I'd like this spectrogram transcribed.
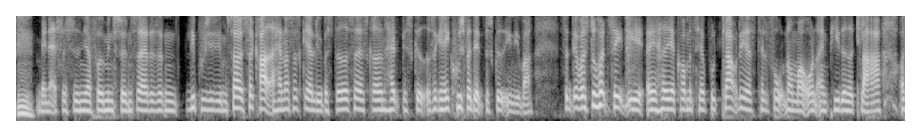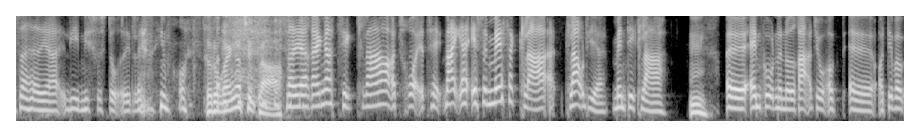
Mm. Men altså, siden jeg har fået min søn, så er det sådan, lige pludselig, jamen, så, så græder han, og så skal jeg løbe afsted, og så har jeg skrevet en halv besked, og så kan jeg ikke huske, hvad den besked egentlig var. Så det var stort set, i, øh, havde jeg kommet til at putte Claudias telefonnummer under en pige, der hed Clara, og så havde jeg lige misforstået et eller andet i morges. Så du ringer til Clara. Så jeg ringer til Clara og tror, jeg tager... Nej, jeg sms'er Clara, Claudia, men det er Clara. Mm. Øh, angående noget radio, og, øh, og det var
